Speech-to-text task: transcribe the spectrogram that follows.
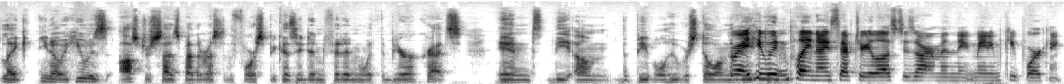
like you know he was ostracized by the rest of the force because he didn't fit in with the bureaucrats and the um the people who were still on the Right. He wouldn't play nice after he lost his arm, and they made him keep working.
